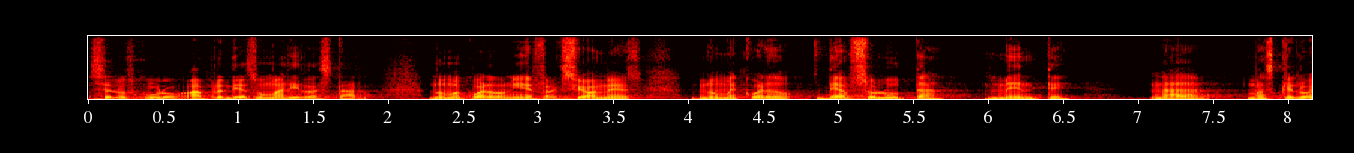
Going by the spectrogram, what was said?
Se los juro, aprendí a sumar y restar. No me acuerdo ni de fracciones, no me acuerdo de absolutamente nada más que lo,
